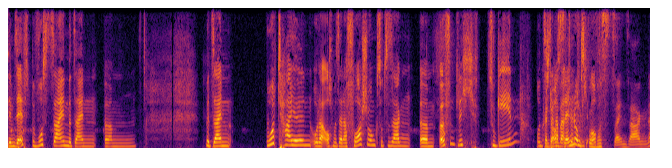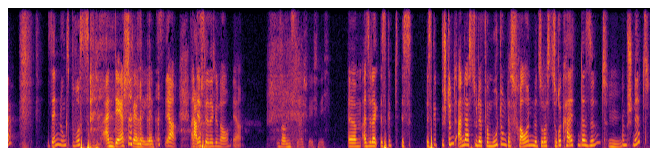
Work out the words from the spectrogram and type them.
dem Selbstbewusstsein mit seinen, ähm, mit seinen Urteilen oder auch mit seiner Forschung sozusagen ähm, öffentlich zu gehen und sich dann aber Sendungsbewusstsein auch sagen, ne? Sendungsbewusstsein. An der Stelle jetzt. ja, an Passend. der Stelle genau, ja. Sonst natürlich nicht. Ähm, also da, es gibt es, es gibt bestimmt Anlass zu der Vermutung, dass Frauen mit sowas zurückhaltender sind mhm. im Schnitt.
